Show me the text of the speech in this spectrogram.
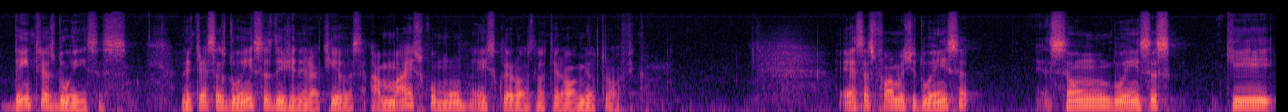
dentre as doenças, dentre essas doenças degenerativas, a mais comum é a esclerose lateral amiotrófica. Essas formas de doença são doenças que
